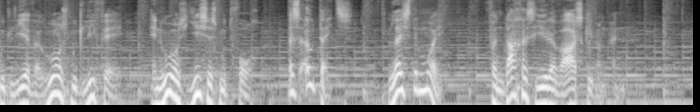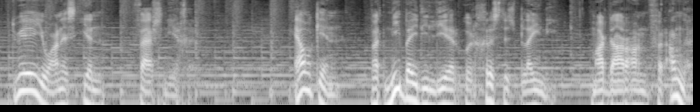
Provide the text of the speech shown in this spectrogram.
moet lewe, hoe ons moet lief hê en hoe ons Jesus moet volg, is oudtyds. Luister mooi. Vandag is hier 'n waarskuwing in. 2 Johannes 1 vers 9. Elkeen wat nie by die leer oor Christus bly nie, maar daaraan verander,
